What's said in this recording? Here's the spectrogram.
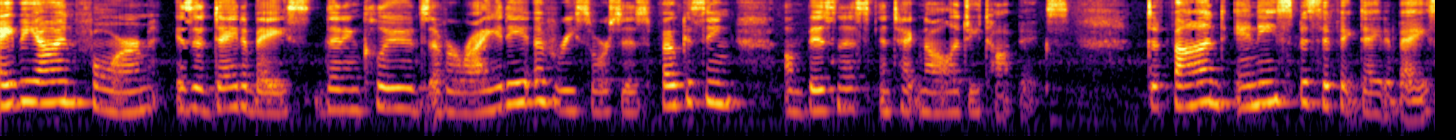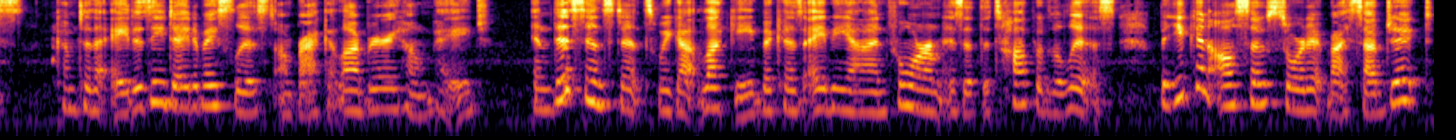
ABI Inform is a database that includes a variety of resources focusing on business and technology topics. To find any specific database, come to the A to Z database list on Brackett Library homepage. In this instance, we got lucky because ABI Inform is at the top of the list, but you can also sort it by subject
